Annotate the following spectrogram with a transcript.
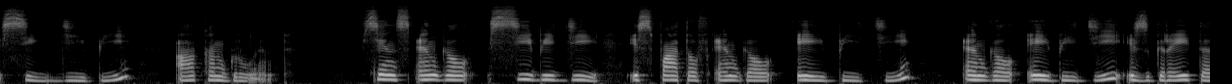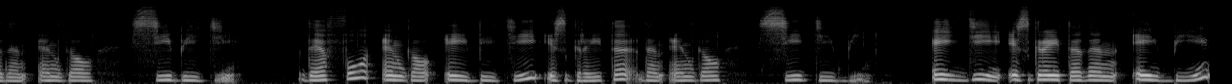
CDB are congruent. Since angle CBD is part of angle ABD, angle ABD is greater than angle CBD. Therefore, angle ABD is greater than angle CDB. AD is greater than AB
